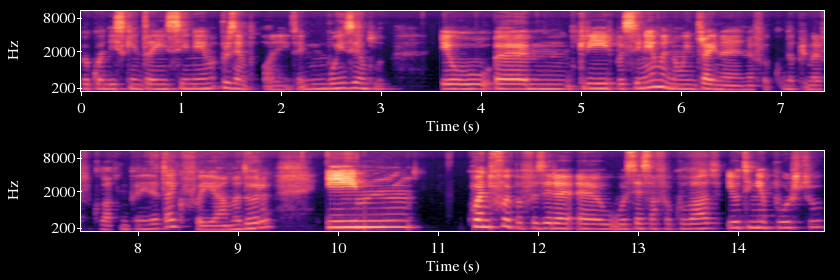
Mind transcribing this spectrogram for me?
Eu, quando disse que entrei em cinema, por exemplo, olhem, tenho um bom exemplo. Eu um, queria ir para cinema, não entrei na, na, na, primeira faculdade que me candidatei, que foi a Amadora, e hum, quando foi para fazer a, a, o acesso à faculdade, eu tinha posto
